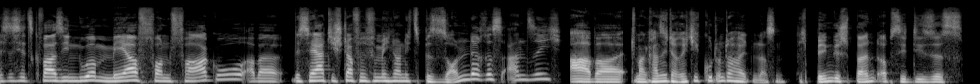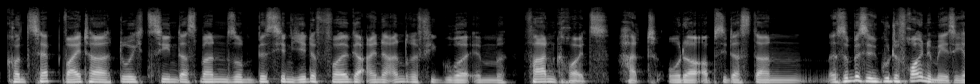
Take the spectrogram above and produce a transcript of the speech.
Es ist jetzt quasi nur mehr von Fargo, aber bisher hat die Staffel für mich noch nichts Besonderes an sich. Aber man kann sich da richtig gut unterhalten lassen. Ich bin gespannt, ob sie dieses Konzept weiter durchziehen, dass man so ein bisschen jede Folge eine andere Figur im Fadenkreuz hat. Oder ob sie das dann, das so ein bisschen gute Freunde mäßig,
